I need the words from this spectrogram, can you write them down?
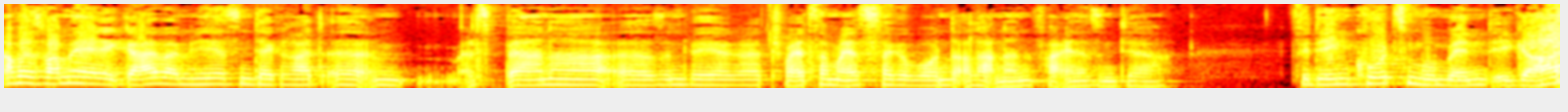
Aber es war mir ja egal, bei mir sind ja gerade, äh, als Berner äh, sind wir ja gerade Schweizer Meister geworden. Alle anderen Vereine sind ja für den kurzen Moment egal.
